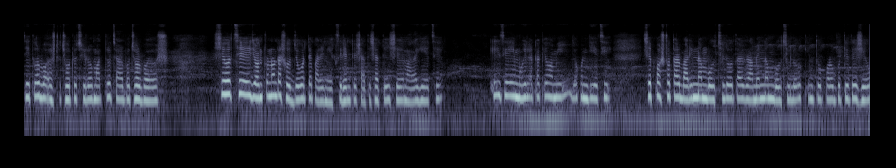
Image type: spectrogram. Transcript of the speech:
যেহেতু ওর বয়সটা ছোট ছিল, মাত্র চার বছর বয়স, সে হচ্ছে এই যন্ত্রণাটা সহ্য করতে পারেনি। অ্যাক্সিডেন্টের সাথে সাথেই সে মারা গিয়েছে। এই যে এই মহিলাটাকেও আমি যখন গিয়েছি সে স্পষ্ট তার বাড়ির নাম বলছিল, তার গ্রামের নাম বলছিল, কিন্তু পরবর্তীতে সেও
